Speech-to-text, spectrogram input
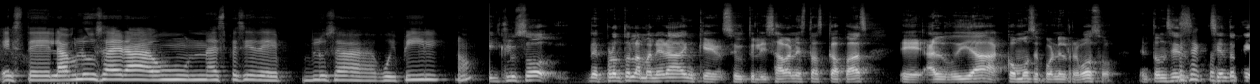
este, la blusa era una especie de blusa huipil, ¿no? Incluso de pronto la manera en que se utilizaban estas capas eh, aludía a cómo se pone el rebozo. Entonces, siento que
